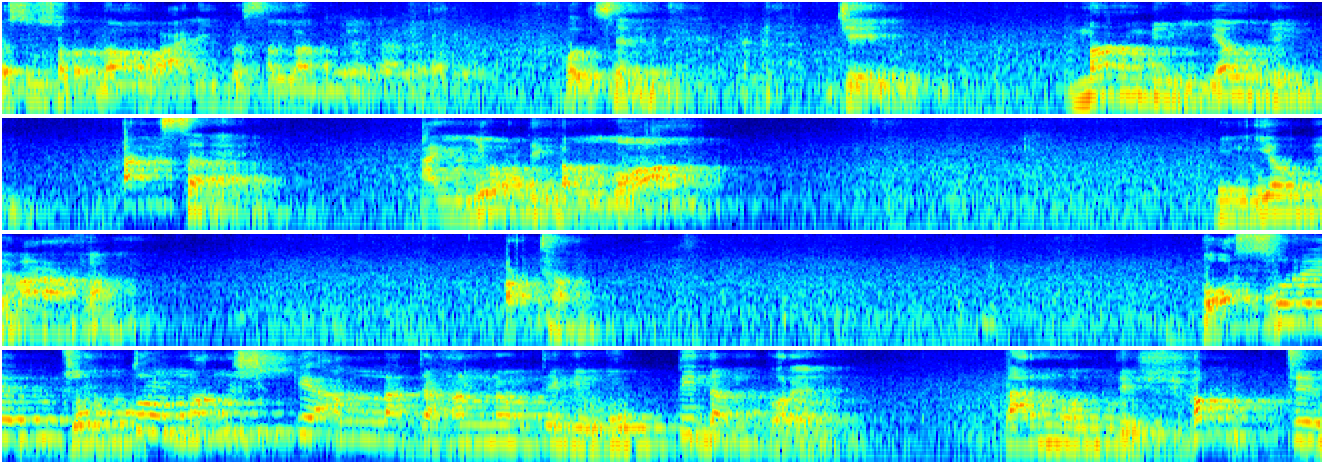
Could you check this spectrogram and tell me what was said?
রসুল সাল্লাহ আলী বলছেন যে মিন ইয়াউমিন মিন ইয়াউমি আরাফা। অর্থাৎ বছরে যত মানুষকে আল্লাহ জাহান্নাম থেকে মুক্তি দান করেন, তার মধ্যে সবচেয়ে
